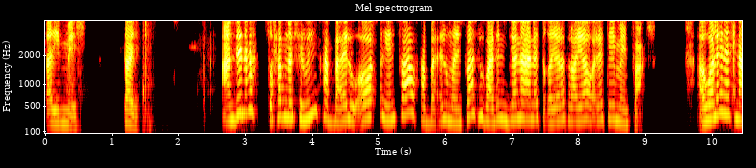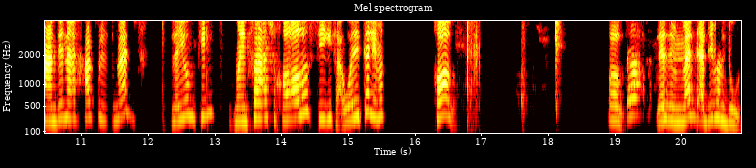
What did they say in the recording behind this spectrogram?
طيب ماشي. طيب. عندنا صحابنا الحلوين حبة قالوا آه ينفع وحبة قالوا ما ينفعش وبعدين جنى أنا اتغيرت رأيها وقالت إيه ما ينفعش. اولا إحنا عندنا حرف المد لا يمكن ما ينفعش خالص يجي في أول الكلمة. خالص. خالص. لازم المد قبل ممدود.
